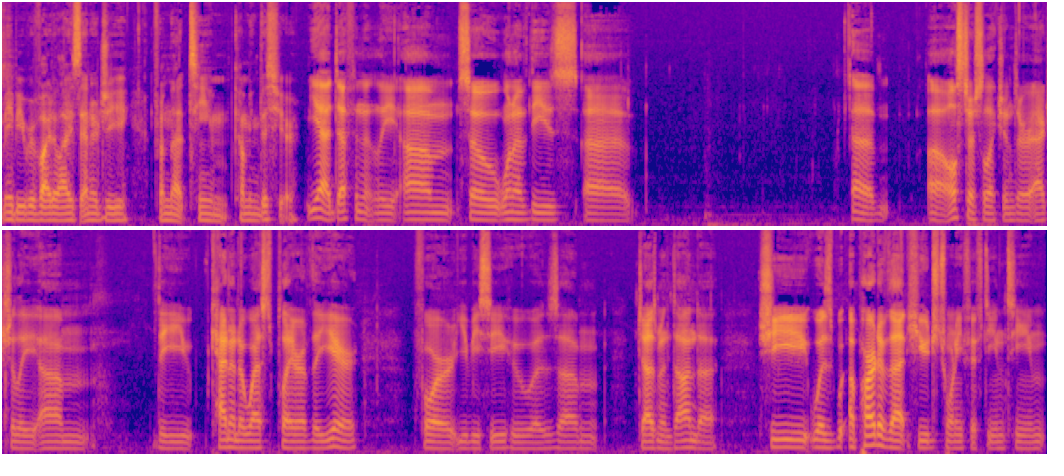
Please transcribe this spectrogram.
maybe revitalized energy from that team coming this year. Yeah, definitely. Um, so one of these uh, uh, All Star selections are actually um, the Canada West Player of the Year for UBC, who was um, Jasmin Dhanda. She was a part of that huge 2015 team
